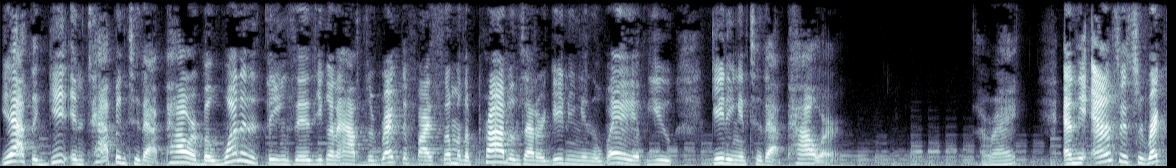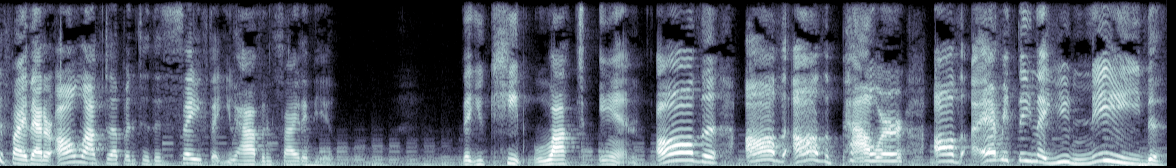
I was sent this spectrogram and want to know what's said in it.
you have to get and tap into that power. But one of the things is you're going to have to rectify some of the problems that are getting in the way of you getting into that power. All right? And the answers to rectify that are all locked up into the safe that you have inside of you. That you keep locked in. All the all the all the power, all the, everything that you need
